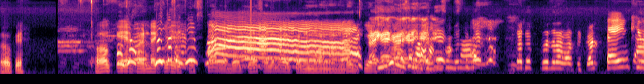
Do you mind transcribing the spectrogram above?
ஓகே ஓகே அப்ப இன்றைக்கு கிறிஸ்டான பர்த்டே செலிப்ரேட் பண்ணுவோம் வந்து வித்தியாசம் கூடுதலான வாழ்த்துக்கள் தேங்க்யூ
